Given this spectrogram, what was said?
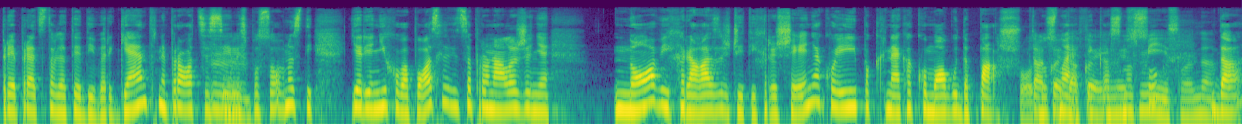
pre predstavlja te divergentne procese mm. ili sposobnosti jer je njihova posledica pronalaženje novih različitih rešenja koje ipak nekako mogu da pašu, odnosno tako je, tako efikasno su. Smisla, da. da.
